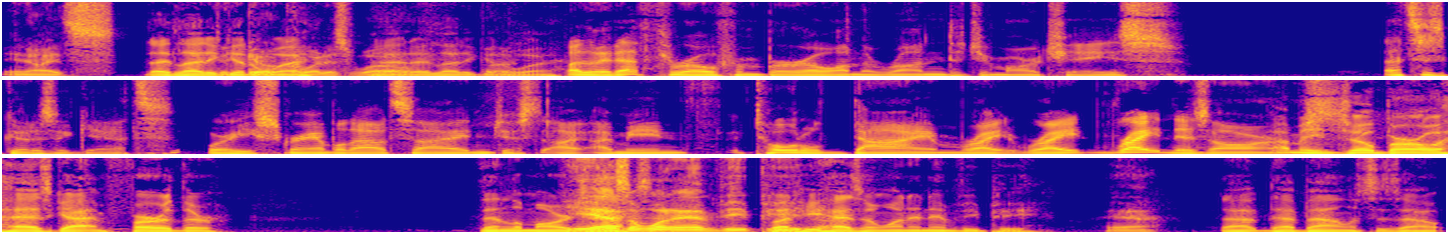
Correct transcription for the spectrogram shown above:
You know, it's They let it get away. quite as well. Yeah, they let it get but- away. By the way, that throw from Burrow on the run to Ja'Marr Chase, that's as good as it gets. Where he scrambled outside and just, I, I mean, total dime, right, right, right in his arms. I mean, Joe Burrow has gotten further than Lamar. He Jackson, hasn't won an MVP, but he though. hasn't won an MVP. Yeah. That that balances out.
